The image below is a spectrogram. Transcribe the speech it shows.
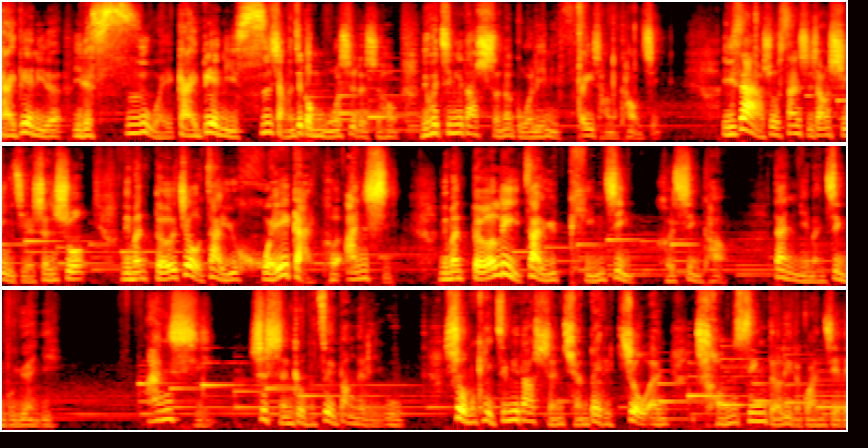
改变你的你的思维，改变你思想的这个模式的时候，你会经历到神的国离你非常的靠近。以赛亚书三十章十五节，神说：你们得救在于悔改和安息，你们得力在于平静和信靠，但你们竟不愿意。安息是神给我们最棒的礼物。是我们可以经历到神全备的救恩，重新得力的关键。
